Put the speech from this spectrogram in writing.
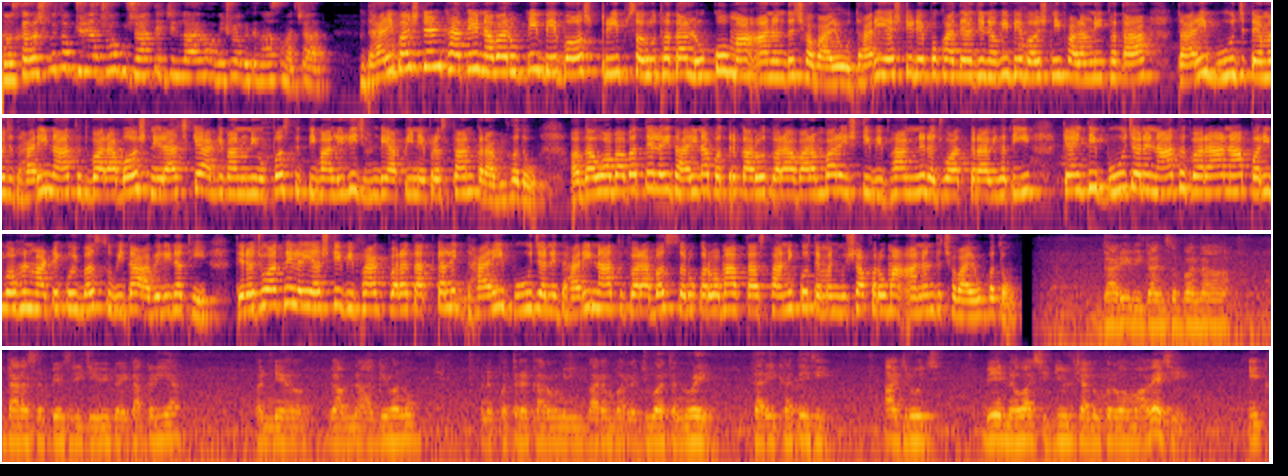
નમસ્કાર દર્શક મિત્રો આપ જોઈ રહ્યા છો ગુજરાત એટીન લાઈવ. હવે જોઈએ અગત્યના સમાચાર. ધારી બસ સ્ટેન્ડ ખાતે નવા રૂટની બે બસ ટ્રીપ શરૂ થતાં લોકોમાં આનંદ છવાયો. ધારી એસટી ડેપો ખાતે આજે નવી બે બસની ફાળવણી થતા ધારી ભુજ તેમજ ધારી નાથ દ્વારા બસને રાજકીય આગેવાનોની ઉપસ્થિતિમાં લીલી ઝંડી આપીને પ્રસ્થાન કરાવ્યું હતું. અગાઉ આ બાબતને લઈ ધારીના પત્રકારો દ્વારા વારંવાર એસટી વિભાગને રજૂઆત કરાવી હતી કે અહીંથી ભુજ અને નાથ દ્વારાના પરિવહન માટે કોઈ બસ સુવિધા આવેલી નથી. તે રજૂઆતને લઈ એસટી વિભાગ દ્વારા તાત્કાલિક ધારી ભુજ અને ધારી નાથ દ્વારા બસ શરૂ કરવામાં આવતા સ્થાનિકો તેમજ મુસાફરોમાં આનંદ છવાયો હતો. ધારી વિધાનસભાના ધારાસભ્ય શ્રી જેવીભાઈ કાકડિયા, અન્ય ગામના આગેવાનો અને પત્રકારોની વારંવાર રજૂઆત અન્વયે ધારી ખાતેથી આજરોજ બે નવા શિડ્યુલ ચાલુ કરવામાં આવ્યા છે. એક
